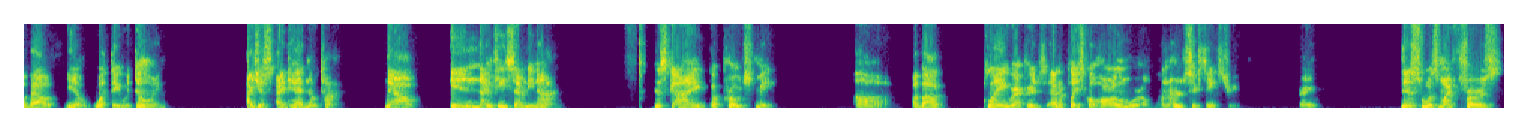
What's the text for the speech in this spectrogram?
about you know what they were doing. I just I had no time. Now in 1979, this guy approached me uh, about playing records at a place called Harlem World on 116th Street. Right. This was my first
